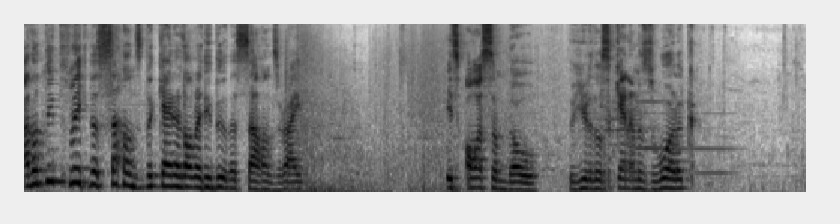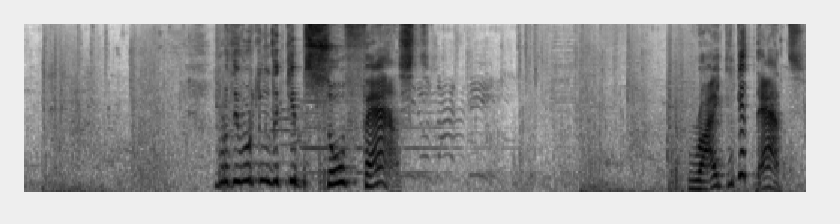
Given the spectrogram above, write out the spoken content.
I don't need to make the sounds. The cannons already do the sounds, right? It's awesome though to hear those cannons work. Bro, they're working the keep so fast. Right? Look at that.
